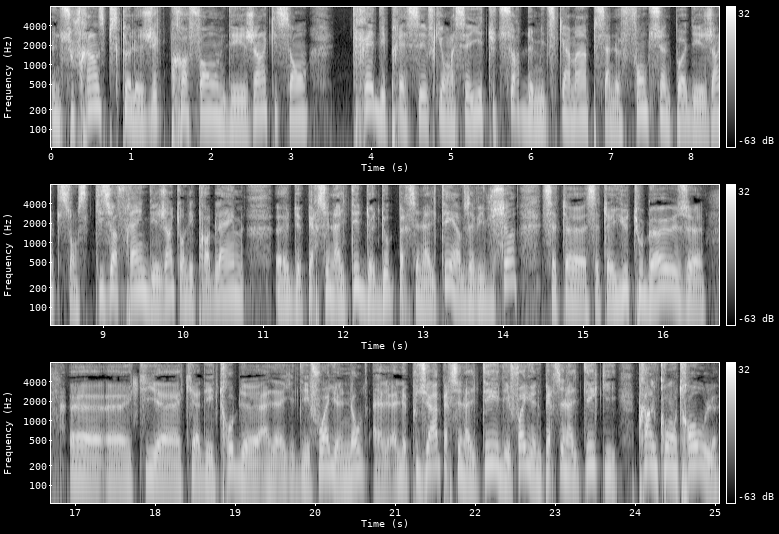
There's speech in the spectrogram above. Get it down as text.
une souffrance psychologique profonde, des gens qui sont très dépressifs, qui ont essayé toutes sortes de médicaments, puis ça ne fonctionne pas, des gens qui sont schizophrènes, des gens qui ont des problèmes euh, de personnalité, de double personnalité. Hein. Vous avez vu ça? Cette, euh, cette youtubeuse euh, qui, qui a des troubles, de, des fois il y a une autre, elle a plusieurs personnalités, des fois il y a une personnalité qui prend le contrôle.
